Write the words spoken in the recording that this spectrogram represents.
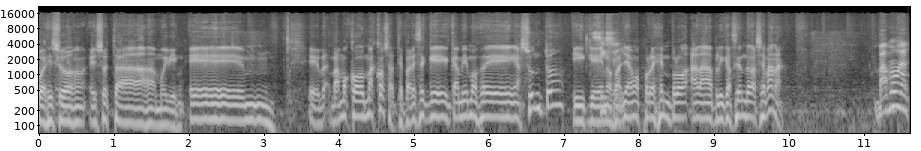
Pues eso, eso está muy bien. Eh, eh, va- vamos con más cosas. ¿Te parece que cambiemos de asunto y que Sí, nos sí. vayamos, por ejemplo, a la aplicación de la semana? Vamos al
